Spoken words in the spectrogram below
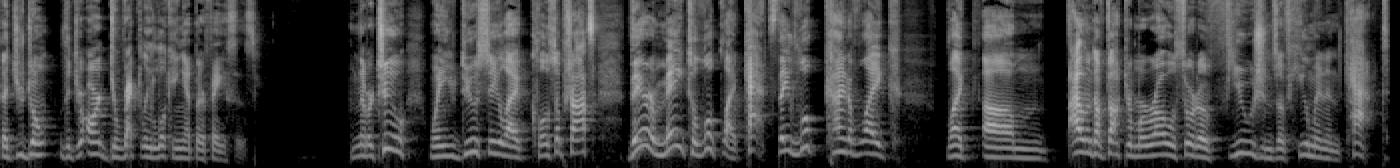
that you don't that you aren't directly looking at their faces. Number two, when you do see like close-up shots, they're made to look like cats. They look kind of like like um Island of Dr. Moreau sort of fusions of human and cat.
